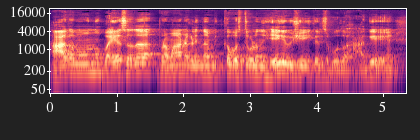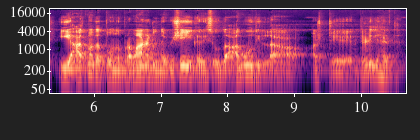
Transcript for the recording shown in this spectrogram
ಆಗಮವನ್ನು ಬಯಸದ ಪ್ರಮಾಣಗಳಿಂದ ಮಿಕ್ಕ ವಸ್ತುಗಳನ್ನು ಹೇಗೆ ವಿಷಯೀಕರಿಸಬಹುದು? ಹಾಗೆ ಈ ಆತ್ಮತತ್ವವನ್ನು ಪ್ರಮಾಣಗಳಿಂದ ವಿಷಯೀಕರಿಸುವುದು ಆಗುವುದಿಲ್ಲ. ಅಷ್ಟೇ ಅಂತೇಳಿ ಇಲ್ಲಿ ಹೇಳ್ತಾರೆ.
